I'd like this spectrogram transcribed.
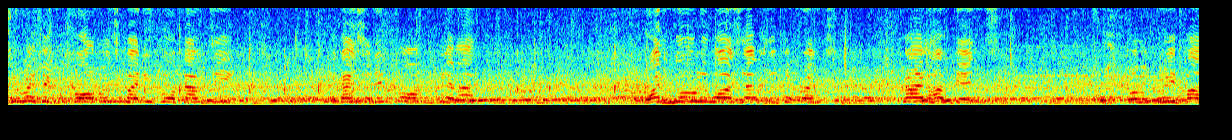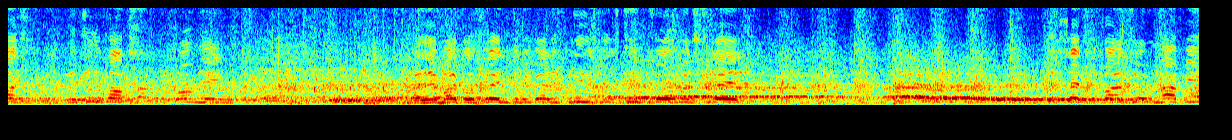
Terrific performance by County against an informed Plymouth. One goal it was that was a difference. Kyle Hawkins from a great pass into the box from Haynes. I think Michael Flynn can be very pleased with his team performance today. They sent the fans home happy.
